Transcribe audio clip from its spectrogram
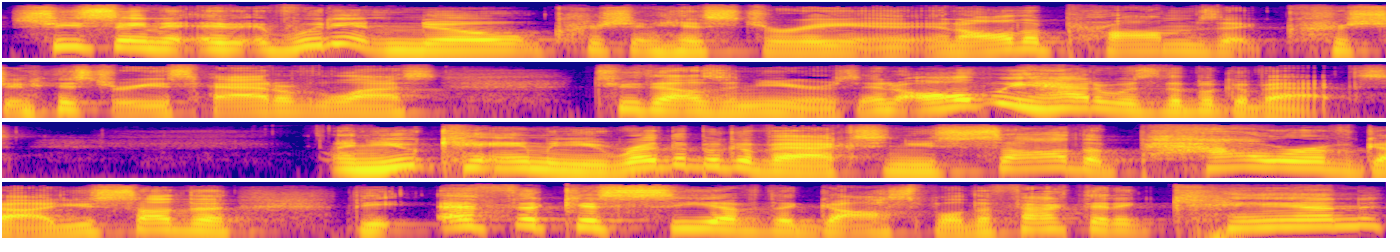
She's saying if we didn't know Christian history and all the problems that Christian history has had over the last 2,000 years, and all we had was the book of Acts, and you came and you read the book of Acts and you saw the power of God. You saw the, the efficacy of the gospel, the fact that it can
